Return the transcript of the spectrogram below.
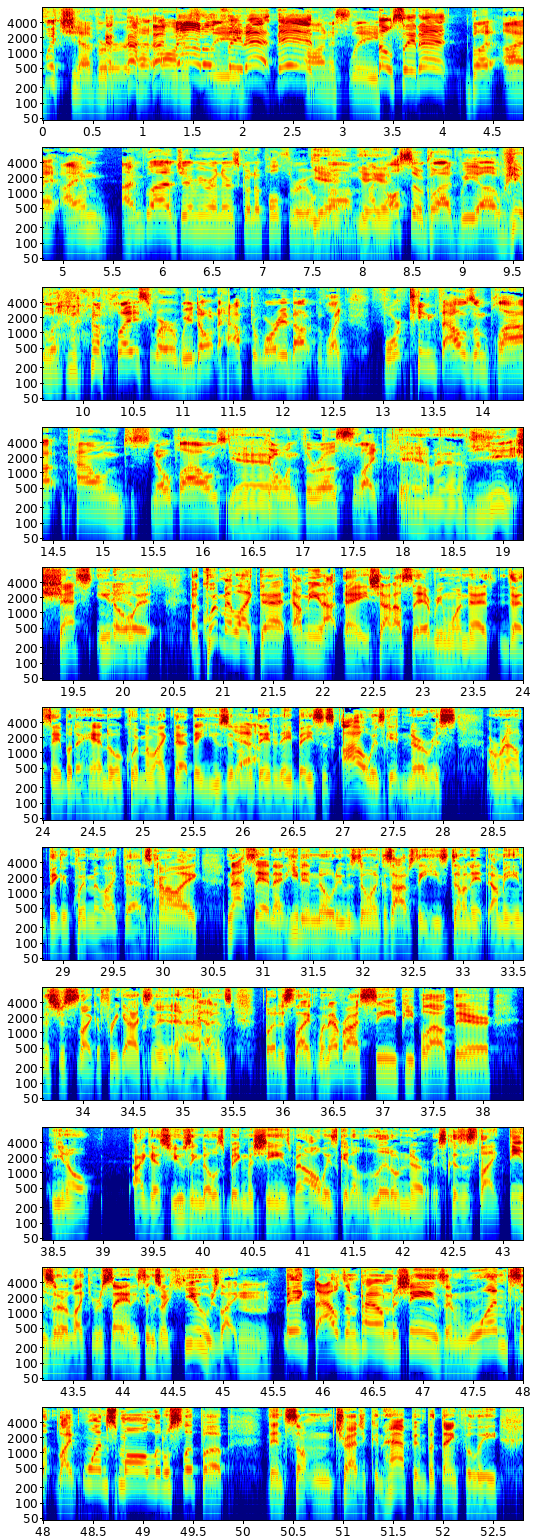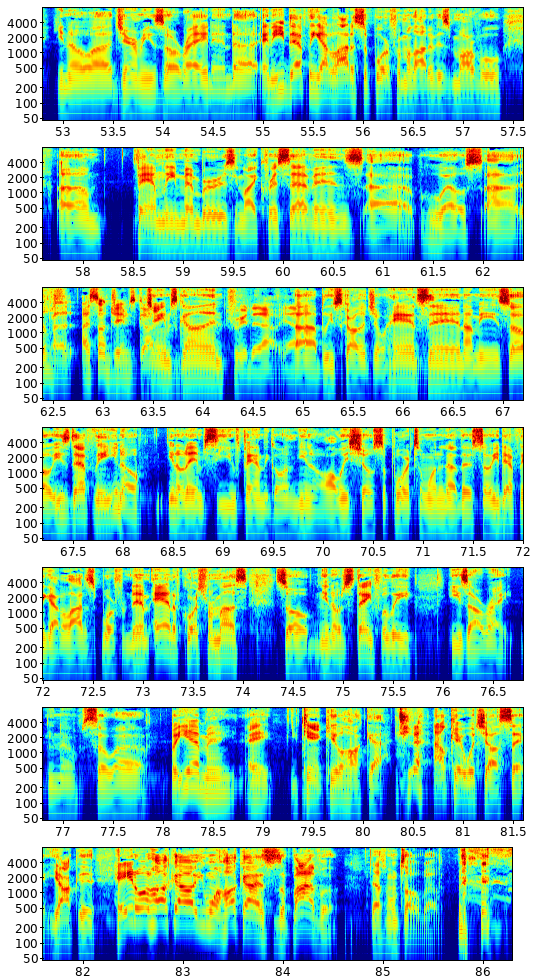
whichever. uh, honestly, no, don't say that, man. Honestly, don't say that. But I, I am, I'm glad Jeremy Renner is going to pull through. Yeah, um, yeah, I'm yeah. also glad we, uh, we live in a place where we don't have to worry about like fourteen thousand pla- pound snow plows, Yeah. going through us. Like, Damn, man. yeesh. That's you know what equipment like that. I mean, I, hey, shout outs to everyone that that's able to handle equipment like that. They use it on a day to day basis. I always get nervous around big equipment like that. It's kind of like not saying that he didn't know what he was doing because obviously he's done it. I mean, it's just like a freak accident. It happens. But it's like whenever I see people out there, you know. I guess using those big machines, man, I always get a little nervous because it's like these are like you were saying, these things are huge, like big thousand pound machines, and one like one small little slip up, then something tragic can happen. But thankfully, you know, uh, Jeremy is all right, and uh, and he definitely got a lot of support from a lot of his Marvel. Um, Family members, you know, like Chris Evans, uh, who else? Uh, was Uh, I saw James Gunn James Gunn, tweeted out. Yeah, uh, I believe Scarlett Johansson. I mean, so he's definitely, you know, you know, the MCU family going, you know, always show support to one another. So he definitely got a lot of support from them and of course from us. So, you know, just thankfully he's all right, you know. So uh but yeah, man, hey, you can't kill Hawkeye. I don't care what y'all say. Y'all could hate on Hawkeye all you want. Hawkeye is a survivor. That's what I'm talking about.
